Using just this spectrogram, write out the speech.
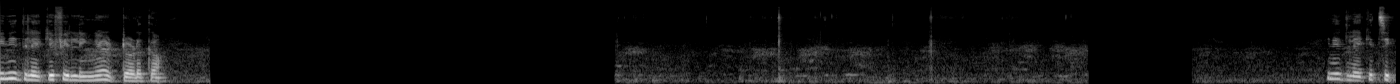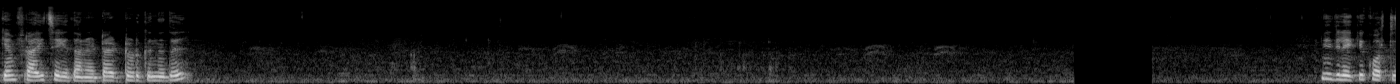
ഇനി ഇതിലേക്ക് ഫില്ലിങ് ഇട്ട് കൊടുക്കാം. ഇനി ഇതിലേക്ക് ചിക്കൻ ഫ്രൈ ചെയ്താണ് കേട്ടോ ഇട്ട് കൊടുക്കുന്നത്. ഇനി ഇതിലേക്ക് കുറച്ച്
